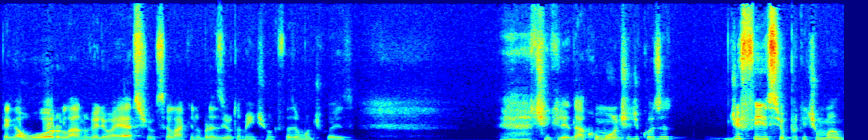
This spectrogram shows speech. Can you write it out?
pegar o ouro lá no Velho Oeste, ou sei lá, que no Brasil também tinham que fazer um monte de coisa é, tinha que lidar com um monte de coisa difícil, porque tinha uma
